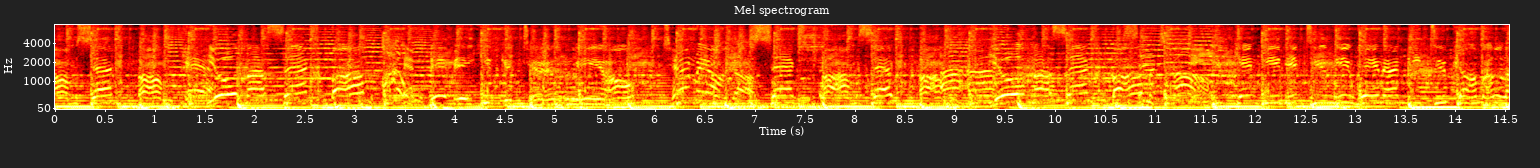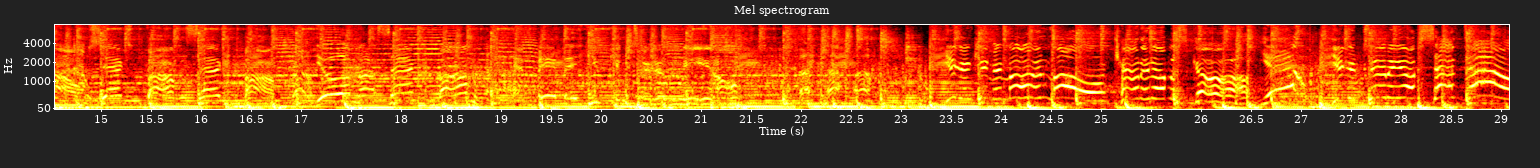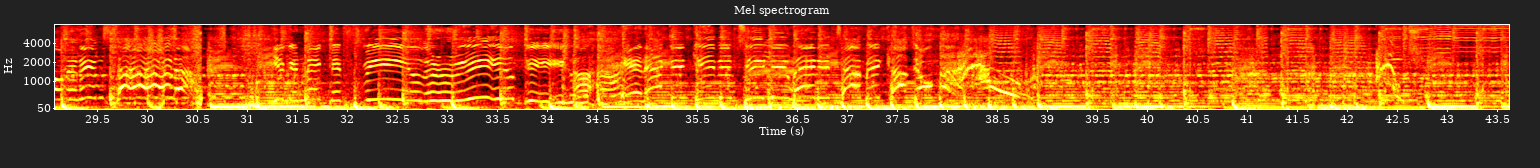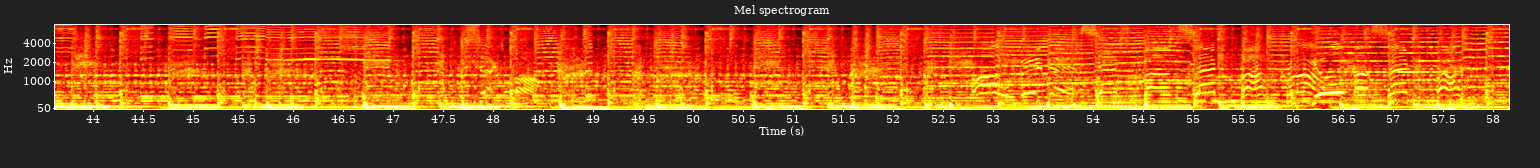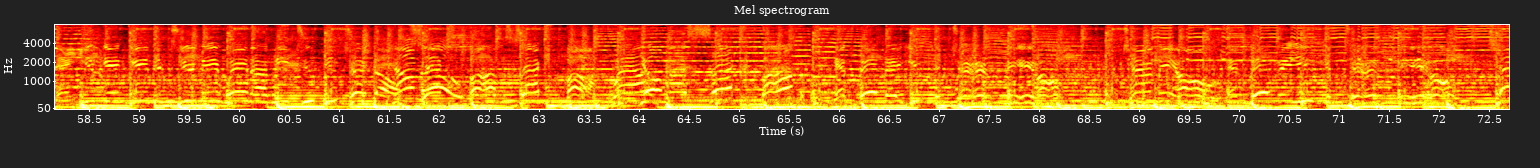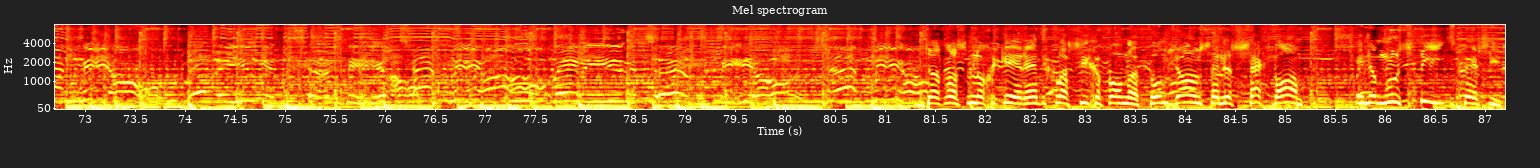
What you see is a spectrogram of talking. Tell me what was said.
Was hem nog een keer, hè? De klassieker van eh, Tom Jones en de Sack Bomb. In de Moestie versie.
